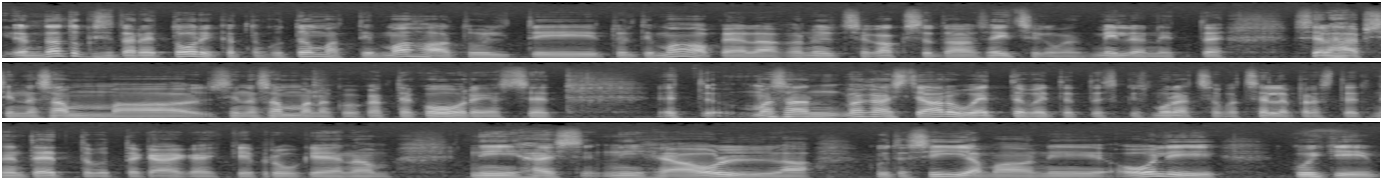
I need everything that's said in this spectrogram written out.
ja natuke seda retoorikat nagu tõmmati maha, tuldi, tuldi maa peale, aga nüüd see kakssada seitsekümmend miljonit, see läheb sinnasamma, sinnasamma nagu kategooriasse, et. et ma saan väga hästi aru ettevõtjatest, kes muretsevad selle pärast, et nende ettevõtte käekäik ei pruugi enam nii hästi, nii hea olla, kui ta siiamaani oli kuigi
